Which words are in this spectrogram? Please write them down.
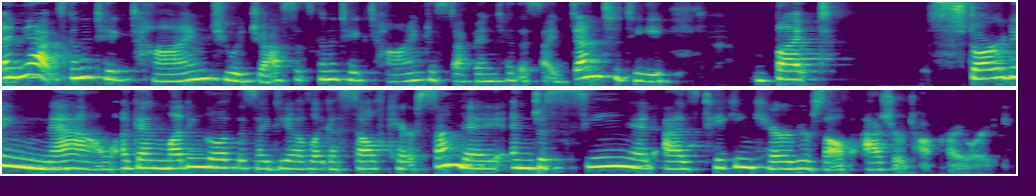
And yeah, it's going to take time to adjust, it's going to take time to step into this identity. But starting now, again, letting go of this idea of like a self care Sunday and just seeing it as taking care of yourself as your top priority.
